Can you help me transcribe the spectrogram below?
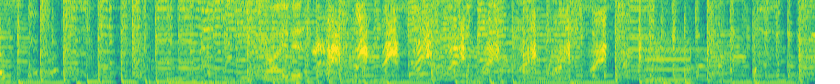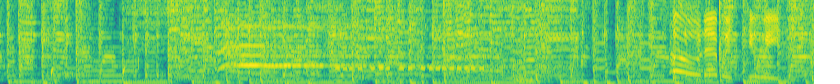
guess. He tried it. Oh, that was too easy.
